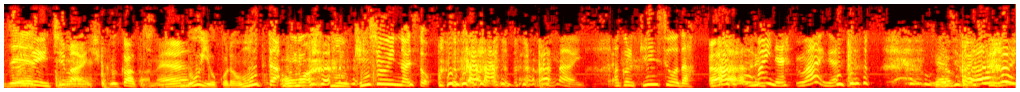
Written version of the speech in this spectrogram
ぜてそれで1枚引くかだねす。ごいよ、これ。思った。重いうん、検証員になりそう。ならない。あ、これ検証だ。あうまいね。うまいね。親 父やばい。入ってる。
